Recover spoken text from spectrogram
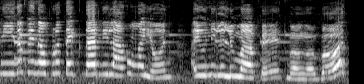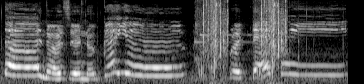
Kanina pinoprotektahan nila ako ngayon. Ayaw nila lumapit. Mga bata, nasa na kayo? Protect me!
